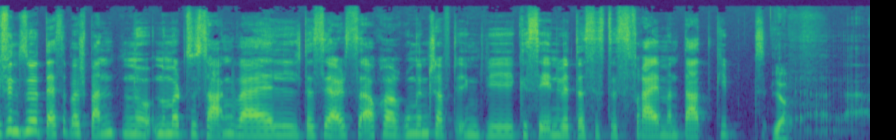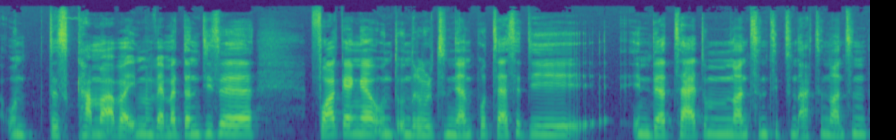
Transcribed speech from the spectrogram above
Ich finde es nur deshalb spannend, nur, nur, mal zu sagen, weil das ja als auch Errungenschaft irgendwie gesehen wird, dass es das freie Mandat gibt. Ja. Und das kann man aber immer, wenn man dann diese Vorgänge und, und revolutionären Prozesse, die in der Zeit um 1917, 18, 19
